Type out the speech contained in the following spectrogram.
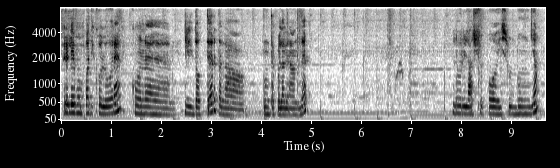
prelevo un po' di colore con eh, il dotter dalla punta quella grande. Lo rilascio poi sull'unghia.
